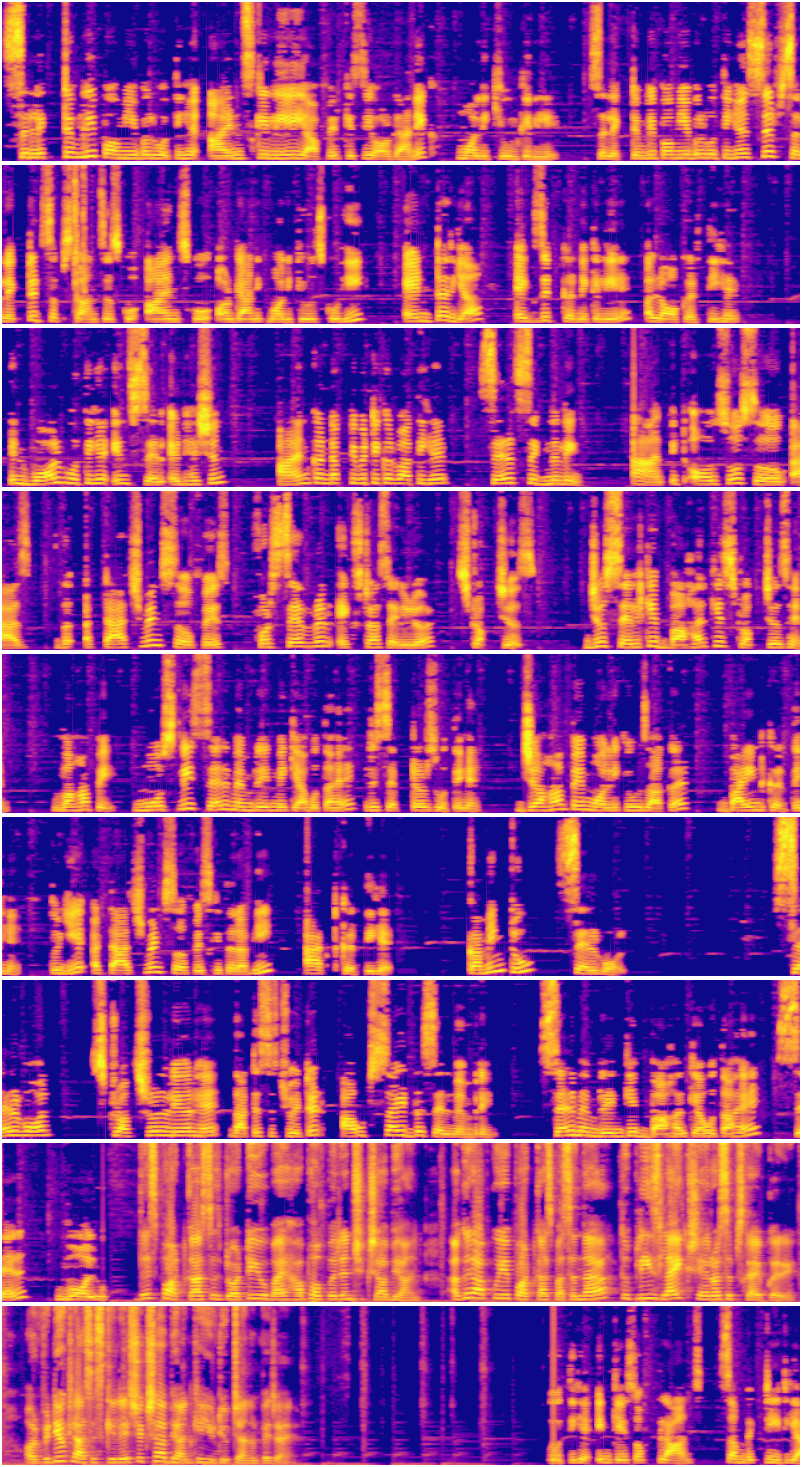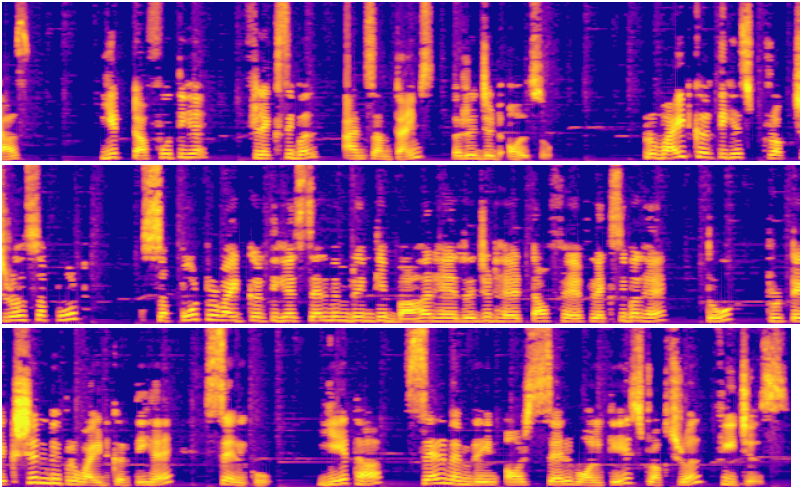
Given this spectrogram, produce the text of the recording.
selectively permeable होती हैं आयंस के लिए या फिर किसी ऑर्गेनिक मॉलिक्यूल के लिए. सिलेक्टिवली परमिएबल होती हैं सिर्फ़ सिलेक्टेड सब्सटेंसेस को आयंस को ऑर्गेनिक मॉलिक्यूल्स को ही एंटर या एग्जिट करने के लिए अलाउ करती है. इन्वॉल्व होती है in cell adhesion ion conductivity करवाती है. Cell signalling and it also serve as the attachment surface for several extracellular structures जो सेल के बाहर के स्ट्रक्चर्स हैं, वहाँ पे मोस्टली सेल मेम्ब्रेन में क्या होता है? रिसेप्टर्स होते हैं, जहाँ पे मॉलिक्यूल्स आकर बाइंड करते हैं। तो ये अटैचमेंट सरफेस की तरह भी एक्ट करती है। Coming to cell wall cell wall structural layer है that is situated outside the cell membrane cell membrane के बाहर क्या होता है? Cell wall this podcast is brought you by Hubhopper शिक्षा अभियान अगर आपको ये पॉडकास्ट पसंद आया तो प्लीज़ लाइक शेयर और सब्सक्राइब करें और वीडियो क्लासेस के लिए शिक्षा अभियान के यूट्यूब चैनल पर जाएँ। होती है in case of plants some bacterias ये टफ होती है flexible and sometimes rigid also provide करती है स्ट्रक्चरल सपोर्ट सपोर्ट प्रोवाइड करती है, सेल मेम्ब्रेन के बाहर है, रिजिड है, टफ है, फ्लेक्सिबल है तो प्रोटेक्शन भी प्रोवाइड करती है सेल को। ये था सेल मेम्ब्रेन और सेल वॉल के स्ट्रक्चरल फीचर्स।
